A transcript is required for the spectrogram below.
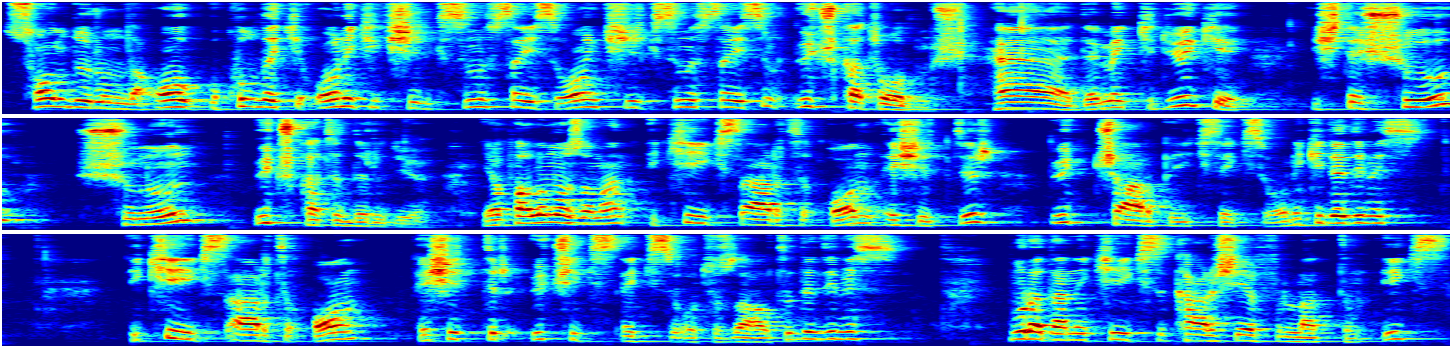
Son durumda o, okuldaki 12 kişilik sınıf sayısı 10 kişilik sınıf sayısının 3 katı olmuş. He demek ki diyor ki işte şu şunun 3 katıdır diyor. Yapalım o zaman 2x artı 10 eşittir 3 çarpı x eksi 12 dediniz. 2x artı 10 eşittir 3x eksi 36 dediniz. Buradan 2x'i karşıya fırlattım. x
